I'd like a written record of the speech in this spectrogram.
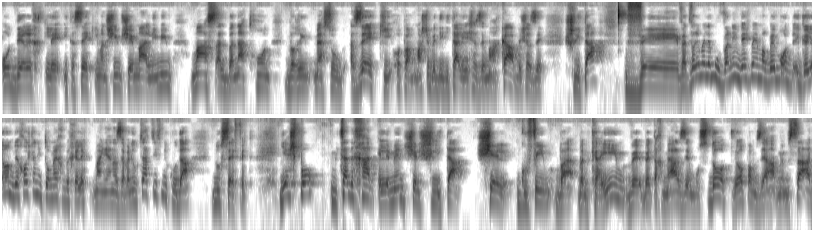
עוד דרך להתעסק עם אנשים שמעלימים מס, הלבנת הון, דברים מהסוג הזה, כי עוד פעם, מה שבדיגיטלי יש על זה מעקב, יש על זה שליטה, ו... והדברים האלה מובנים ויש בהם הרבה מאוד היגיון, ויכול להיות שאני תומך בחלק מהעניין הזה, אבל אני רוצה להציף נקודה נוספת. יש פה מצד אחד אלמנט של שליטה של גופים בנקאיים, ובטח מעל זה מוסדות, ועוד פעם זה הממסד,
